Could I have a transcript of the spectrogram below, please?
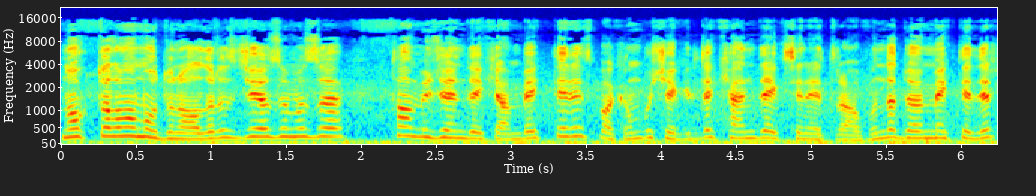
Noktalama modunu alırız cihazımızı. Tam üzerindeyken bekleriz. Bakın bu şekilde kendi ekseni etrafında dönmektedir.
